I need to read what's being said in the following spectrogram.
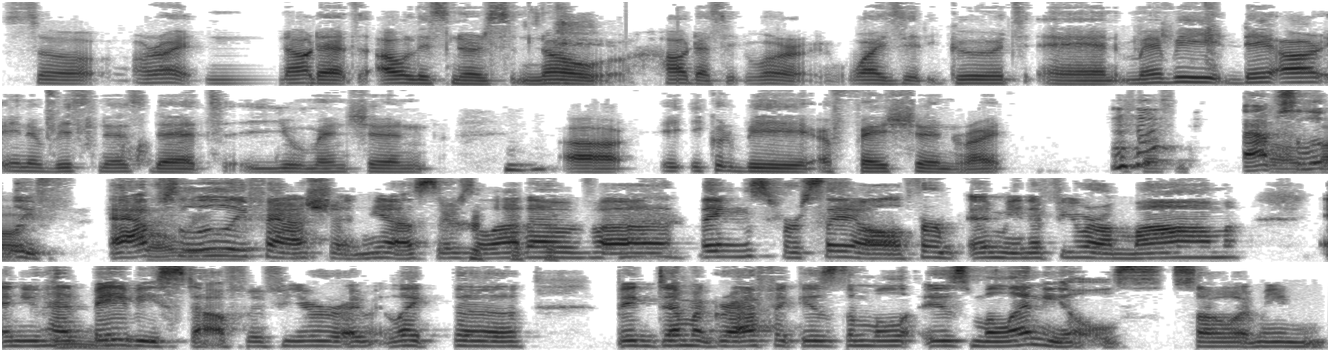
So, all right, now that our listeners know how does it work, why is it good, and maybe they are in a business that you mentioned, mm-hmm. uh, it, it, could be a fashion, right? Mm-hmm. Absolutely, absolutely fashion. Yes, there's a lot of uh, things for sale. For I mean, if you were a mom and you had Ooh. baby stuff, if you're I mean, like the big demographic is the is millennials. So I mean,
